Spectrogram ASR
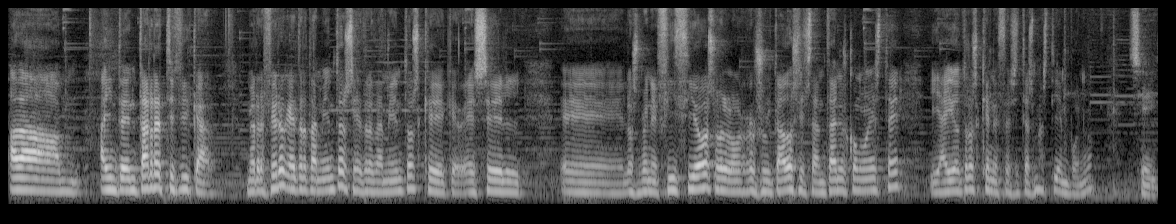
a, intentar rectificar. Me refiero que hay tratamientos y hay tratamientos que, que es el, eh, los beneficios o los resultados instantáneos como este y hay otros que necesitas más tiempo, ¿no? Sí.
